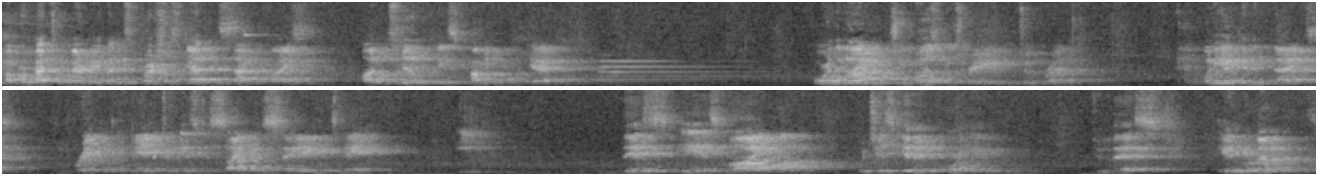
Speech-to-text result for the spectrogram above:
a perpetual memory of his precious death and sacrifice, until his coming again. For in the night in which he was betrayed, he took bread, and when he had given thanks, he brake it and gave it to his disciples, saying, Take, eat. This is my body, which is given for you. Do this in remembrance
